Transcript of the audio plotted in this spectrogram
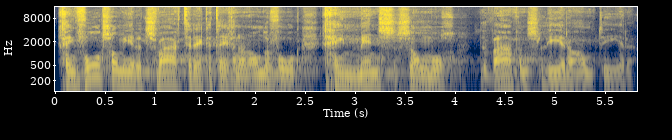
Geen volk zal meer het zwaard trekken tegen een ander volk. Geen mens zal nog de wapens leren hanteren.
